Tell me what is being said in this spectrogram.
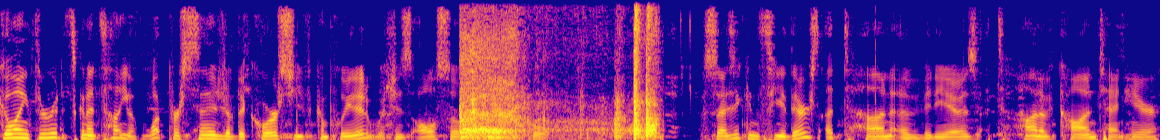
Going through it, it's going to tell you what percentage of the course you've completed, which is also very cool. So as you can see, there's a ton of videos, a ton of content here.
